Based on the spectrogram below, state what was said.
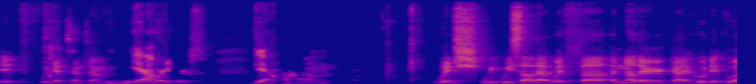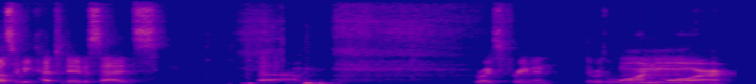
if we had sent him yeah. Raiders. Yeah. Um, which we, we saw that with uh, another guy. Who did who else did we cut today besides um, Royce Freeman? There was one more.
